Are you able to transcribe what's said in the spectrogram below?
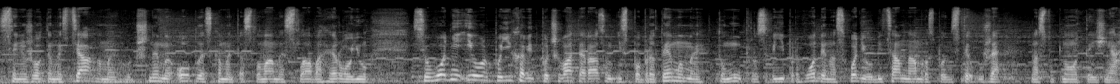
синьо-жовтими стягами, гучними оплесками та словами Слава герою. Сьогодні Ігор поїхав відпочивати разом із побратимами, тому про свої пригоди на сході обіцяв нам розповісти уже наступного тижня.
